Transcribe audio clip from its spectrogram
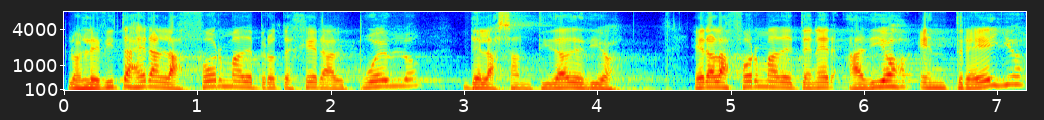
Los levitas eran la forma de proteger al pueblo de la santidad de Dios. Era la forma de tener a Dios entre ellos,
